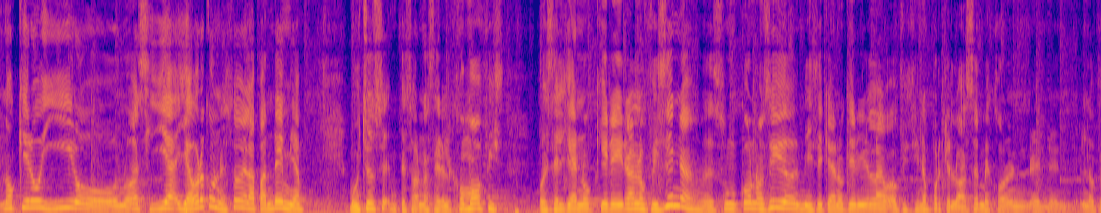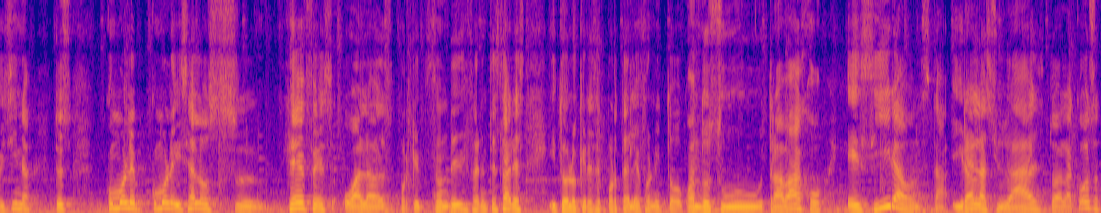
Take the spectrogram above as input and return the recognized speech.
no quiero ir o no hacía. Y ahora con esto de la pandemia, muchos empezaron a hacer el home office. Pues él ya no quiere ir a la oficina. Es un conocido y me dice que ya no quiere ir a la oficina porque lo hace mejor en la oficina. Entonces, ¿cómo le, ¿cómo le dice a los eh, jefes o a las, porque son de diferentes áreas y todo lo quiere hacer por teléfono y todo, cuando su trabajo es ir a donde está, ir a la ciudad, toda la cosa?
